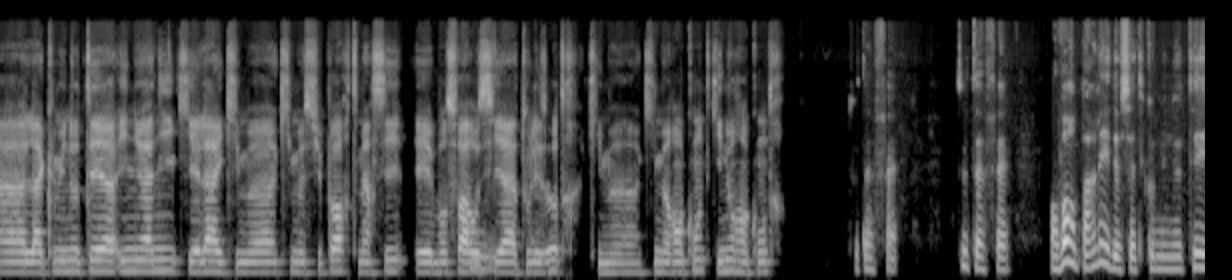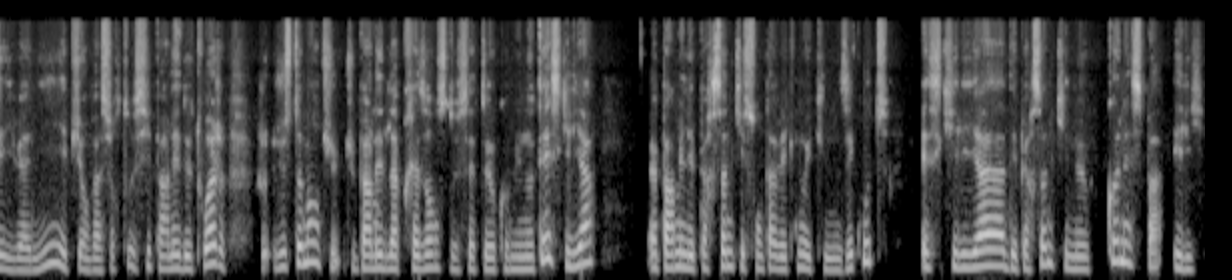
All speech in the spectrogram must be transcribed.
euh, la communauté Inuani qui est là et qui me, qui me supporte, merci. Et bonsoir aussi à tous les autres qui me, qui me rencontrent, qui nous rencontrent. Tout à fait, tout à fait. On va en parler de cette communauté Inuani et puis on va surtout aussi parler de toi. justement, tu, tu, parlais de la présence de cette communauté. Est-ce qu'il y a parmi les personnes qui sont avec nous et qui nous écoutent, est-ce qu'il y a des personnes qui ne connaissent pas Ellie?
